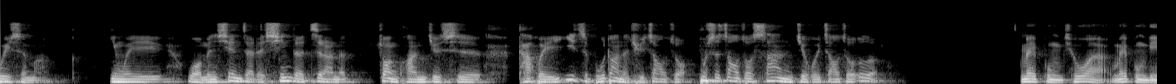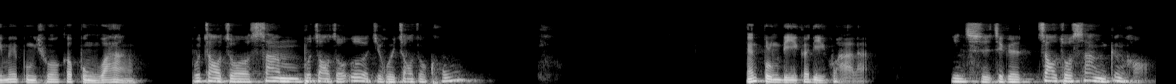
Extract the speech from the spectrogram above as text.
为什么因为我们现在的新的自然的状况就是它会一直不断的去造作不是造作善就会造作恶ไม่ปรุงชั่วไม่ปรุงดีไม่ปรุงชั่วก็ปรุงว่าง不造作善不造作恶就会造作空งั้นปรุงดีก็ดีกว่าละ因此这个造作善更好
